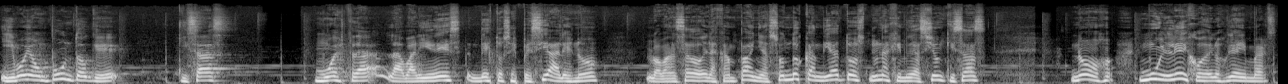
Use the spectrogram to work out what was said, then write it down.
Y voy a un punto que quizás muestra la validez de estos especiales, ¿no? Lo avanzado de las campañas. Son dos candidatos de una generación quizás no muy lejos de los gamers.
